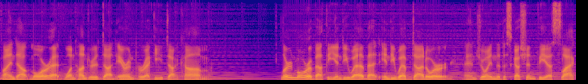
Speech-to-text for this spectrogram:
Find out more at 100.aaronparecki.com. Learn more about the IndieWeb at indieweb.org and join the discussion via Slack,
